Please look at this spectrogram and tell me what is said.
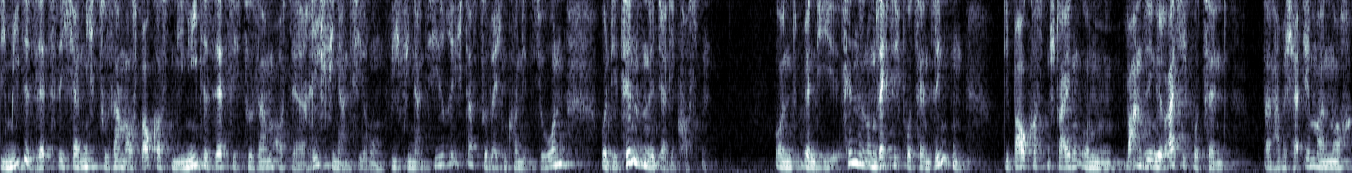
die Miete setzt sich ja nicht zusammen aus Baukosten. Die Miete setzt sich zusammen aus der Refinanzierung. Wie finanziere ich das? Zu welchen Konditionen? Und die Zinsen sind ja die Kosten. Und wenn die Zinsen um 60 Prozent sinken, die Baukosten steigen um wahnsinnige 30 Prozent, dann habe ich ja immer noch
